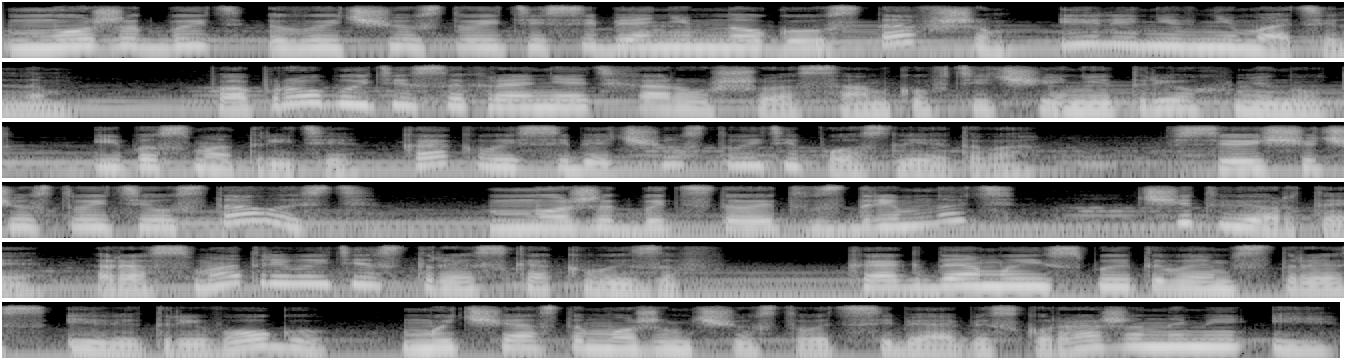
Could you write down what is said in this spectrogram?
Может быть, вы чувствуете себя немного уставшим или невнимательным? Попробуйте сохранять хорошую осанку в течение трех минут и посмотрите, как вы себя чувствуете после этого. Все еще чувствуете усталость? Может быть, стоит вздремнуть? Четвертое. Рассматривайте стресс как вызов. Когда мы испытываем стресс или тревогу, мы часто можем чувствовать себя обескураженными и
